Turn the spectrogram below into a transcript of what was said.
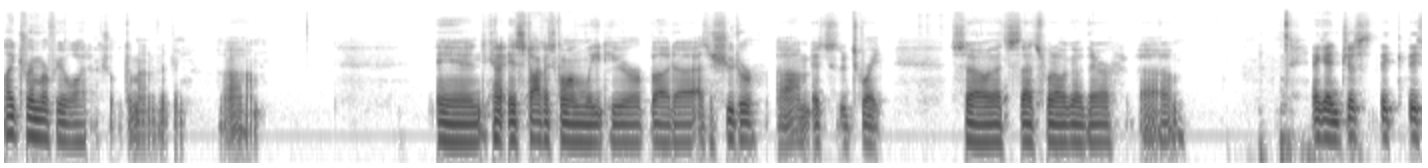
like Trey Murphy a lot, actually, coming out of Virginia. Um, and kind of his stock has come on late here, but uh, as a shooter, um, it's it's great. So that's that's what I'll go there. Um, again, just they they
